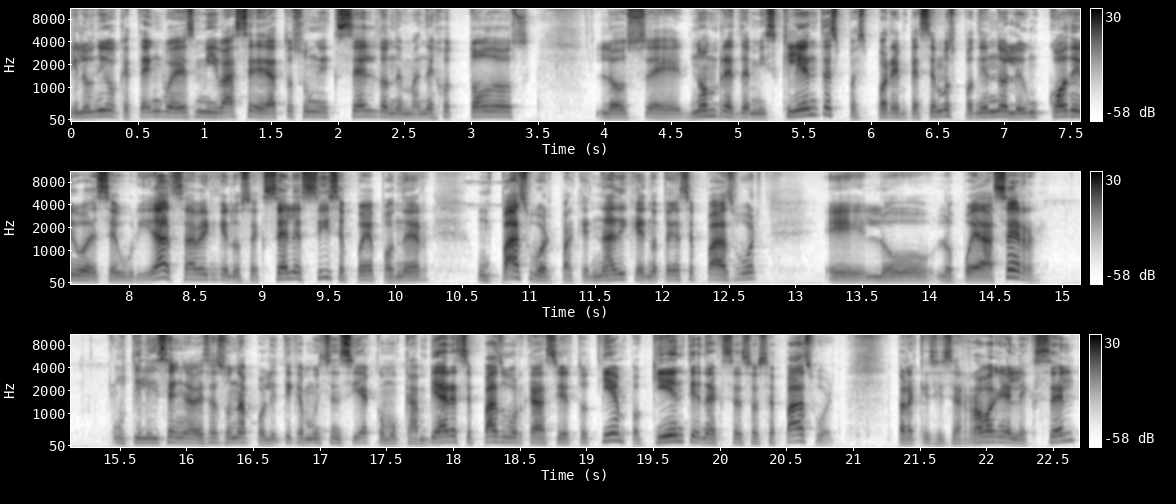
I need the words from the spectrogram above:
y lo único que tengo es mi base de datos, un Excel donde manejo todos los eh, nombres de mis clientes, pues por empecemos poniéndole un código de seguridad. Saben que en los Excel sí se puede poner un password para que nadie que no tenga ese password eh, lo, lo pueda hacer utilicen a veces una política muy sencilla como cambiar ese password cada cierto tiempo. ¿Quién tiene acceso a ese password? Para que si se roban el Excel,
